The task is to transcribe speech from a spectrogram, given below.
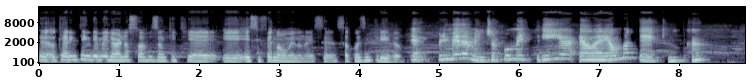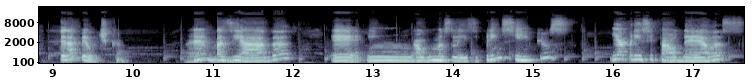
Eu quero entender melhor na sua visão o que é esse fenômeno, né? essa coisa incrível. É, primeiramente, a apometria, ela é uma técnica terapêutica, né? baseada é, em algumas leis e princípios, e a principal delas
